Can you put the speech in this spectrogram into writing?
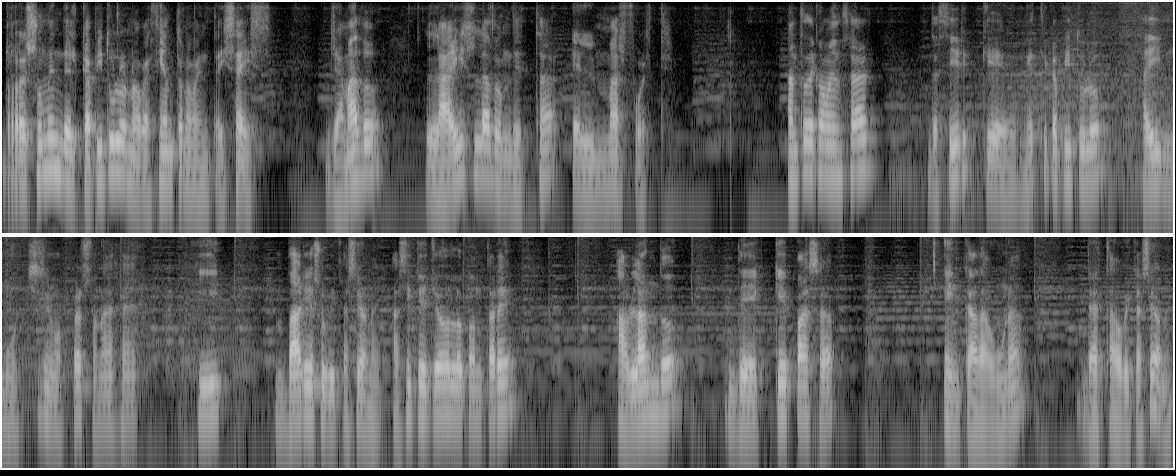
Resumen del capítulo 996, llamado La isla donde está el más fuerte. Antes de comenzar, decir que en este capítulo hay muchísimos personajes y varias ubicaciones, así que yo lo contaré hablando de qué pasa en cada una de estas ubicaciones.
